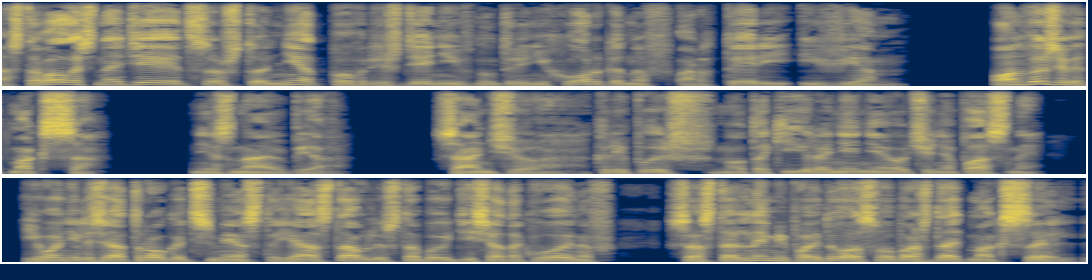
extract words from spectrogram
Оставалось надеяться, что нет повреждений внутренних органов, артерий и вен. Он выживет, Макса? Не знаю, Бер. Санчо, крепыш, но такие ранения очень опасны. Его нельзя трогать с места. Я оставлю с тобой десяток воинов. С остальными пойду освобождать Максель.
